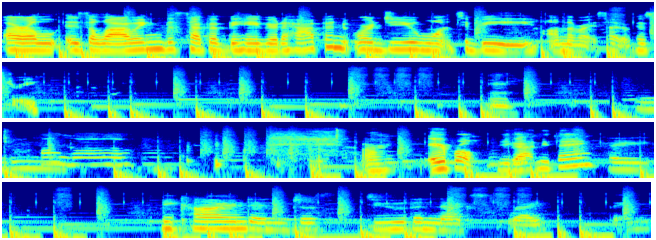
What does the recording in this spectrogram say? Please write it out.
are is allowing this type of behavior to happen, or do you want to be on the right side of history? All right, April, you got anything? Hey, be kind and just do the next right thing.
